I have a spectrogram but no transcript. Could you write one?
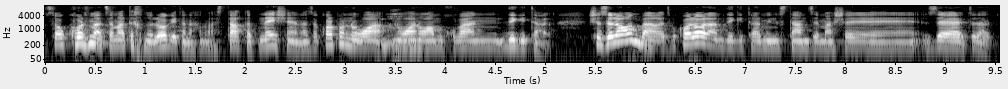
so called מעצמה טכנולוגית, אנחנו ה startup nation, אז הכל פה נורא נכון. נורא נורא מוכוון דיגיטל. שזה לא רק בארץ, בכל העולם דיגיטל מן הסתם זה מה ש... זה, את יודעת,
